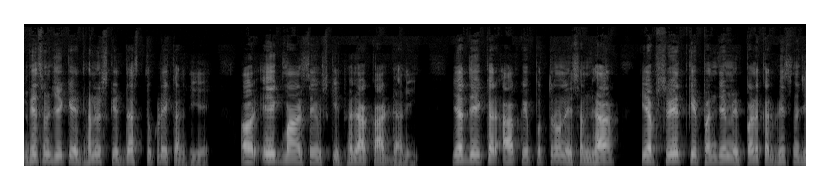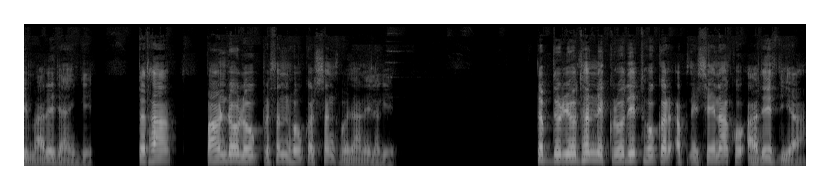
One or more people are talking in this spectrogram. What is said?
भीष्म जी के धनुष के दस टुकड़े कर दिए। और एक बाण से उसकी ध्वजा काट डाली। यह देखकर आपके पुत्रों ने समझा कि अब श्वेत के पंजे में पड़कर भीष्म जी मारे जाएँगे तथा पांडव लोग प्रसन्न होकर शंख बजाने लगे। तब दुर्योधन ने क्रोधित होकर अपनी सेना को आदेश दिया,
